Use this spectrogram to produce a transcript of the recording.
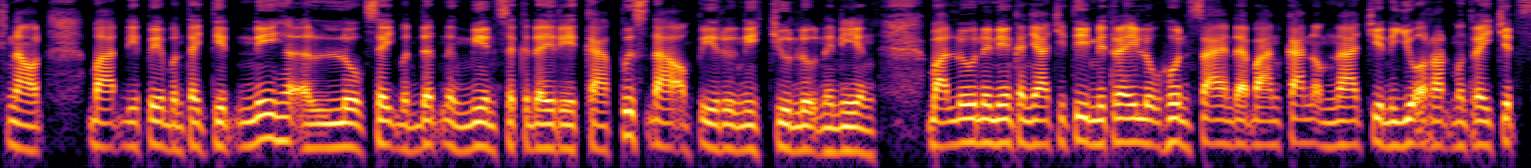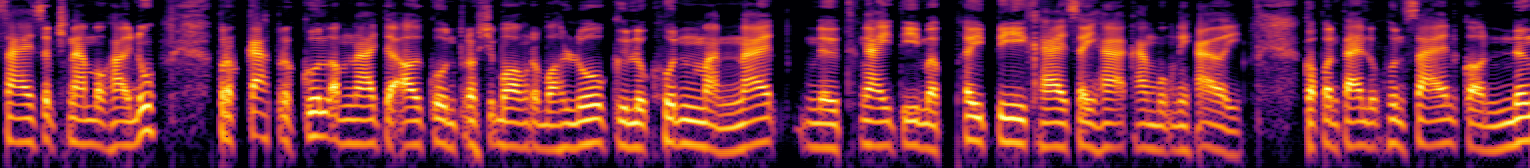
ឆ្នោត បាទនាពេលបន្តិចទៀតនេះលោកសេកបណ្ឌិតនឹងមានសេចក្តីរាយការណ៍ពិស្ដារអំពីរឿងនេះជូនលោកអ្នកនាងបាទលោកអ្នកនាងកញ្ញាជាទីមេត្រីលោកហ៊ុនសែនដែលបានកាន់អំណាចជានាយករដ្ឋមន្ត្រីជិត40ឆ្នាំមកហើយនោះប្រកាសប្រគល់អំណាចទៅឲ្យកូនប្រុសច្បងរបស់លោកគឺលោកហ៊ុនម៉ាណែត នៅថ្ងៃទី22ខែសីហាខាងមុខនេះហើយក៏ប៉ុន្តែលោកហ៊ុនសែនក៏នឹង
